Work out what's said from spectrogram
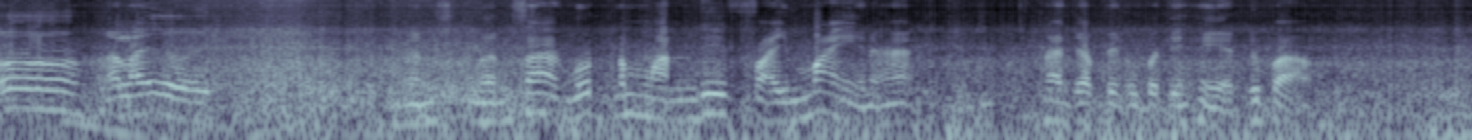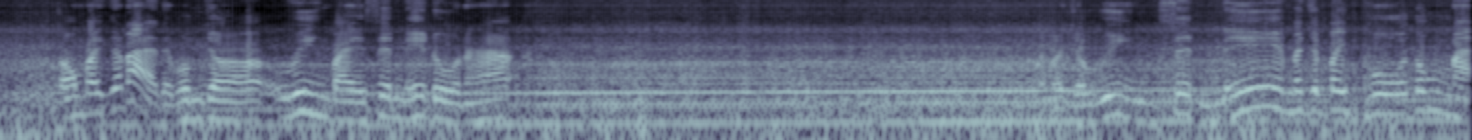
เอออะไรเอ่ยเหมือนเหมือนซากรถน้ำมันที่ไฟไหม้นะฮะน่าจะเป็นอุบัติเหตุหรือเปล่าตรงไปก็ได้แต่ผมจะวิ่งไปเส้นนี้ดูนะฮะเราจะวิ่งเส้นนี้มันจะไปโผล่ตรงไหน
